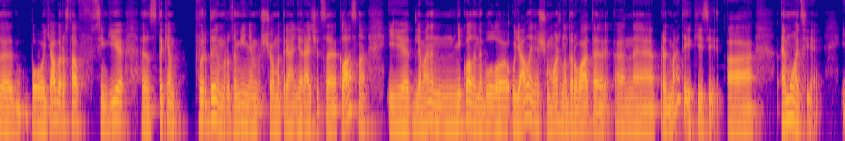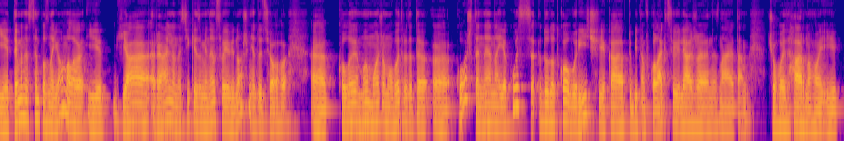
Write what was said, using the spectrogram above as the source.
бо я виростав в сім'ї з таким твердим розумінням, що матеріальні речі це класно. І для мене ніколи не було уявлення, що можна дарувати е, не предмети якісь, а емоції. І ти мене з цим познайомила, і я реально настільки змінив своє відношення до цього, е, коли ми можемо витратити е, кошти не на якусь додаткову річ, яка тобі там в колекцію ляже, не знаю, там чогось гарного і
